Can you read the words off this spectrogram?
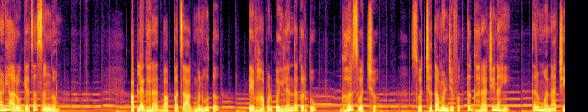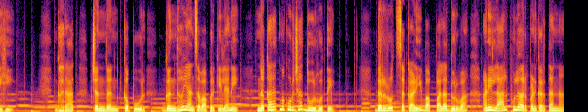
आणि आरोग्याचा संगम. आपल्या घरात बाप्पाचं आगमन होतं तेव्हा आपण पहिल्यांदा करतो घर स्वच्छ. स्वच्छता म्हणजे फक्त घराची नाही तर मनाचीही. घरात चंदन कपूर गंध यांचा वापर केल्याने नकारात्मक ऊर्जा दूर होते. दररोज सकाळी बाप्पाला दुर्वा आणि लाल फुलं अर्पण करताना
